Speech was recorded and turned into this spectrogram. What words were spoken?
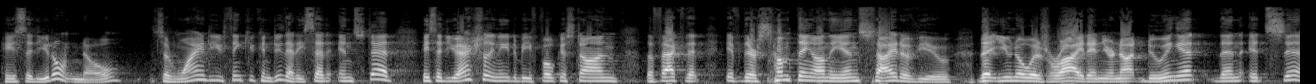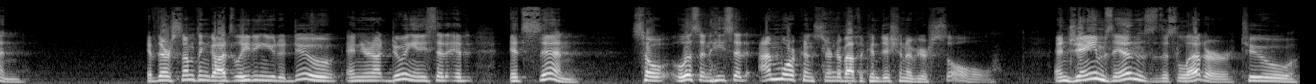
He said, You don't know. Said, Why do you think you can do that? He said, Instead, he said, You actually need to be focused on the fact that if there's something on the inside of you that you know is right and you're not doing it, then it's sin. If there's something God's leading you to do and you're not doing it, he said, it, It's sin. So listen, he said, I'm more concerned about the condition of your soul. And James ends this letter to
